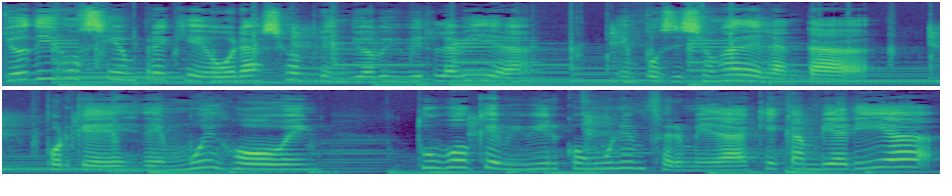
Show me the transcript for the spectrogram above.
Yo digo siempre que Horacio aprendió a vivir la vida en posición adelantada, porque desde muy joven tuvo que vivir con una enfermedad que cambiaría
